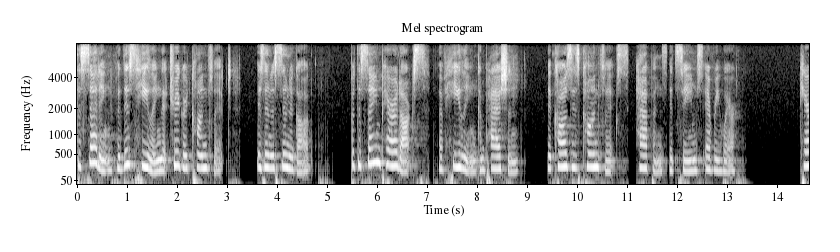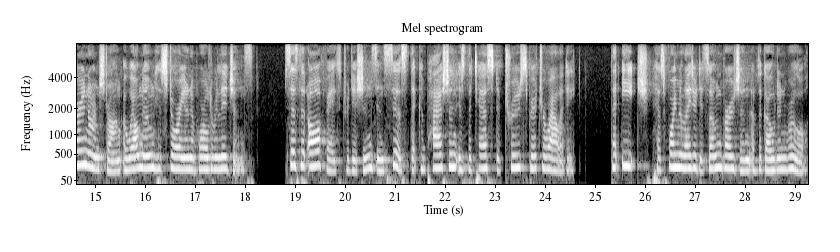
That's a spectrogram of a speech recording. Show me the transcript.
The setting for this healing that triggered conflict is in a synagogue, but the same paradox of healing, compassion that causes conflicts happens, it seems, everywhere. Karen Armstrong, a well known historian of world religions, says that all faith traditions insist that compassion is the test of true spirituality, that each has formulated its own version of the Golden Rule,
